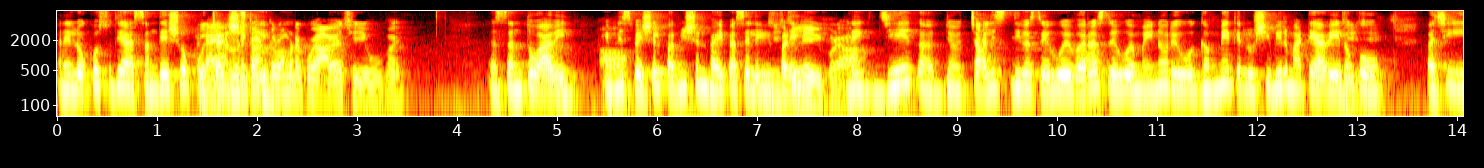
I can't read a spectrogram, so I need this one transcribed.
અને લોકો સુધી આ સંદેશો પહોંચાડી શકીએ. કરવા માટે કોઈ આવે છે એવું કંઈ? સંતો આવે. એમને સ્પેશિયલ પરમિશન ભાઈ પાસે લેવી પડે. અને જે ચાલીસ દિવસ રહેવું હોય વરસ રહેવું હોય મહિનો રહેવું હોય ગમે તેટલું શિબિર માટે આવે એ લોકો પછી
